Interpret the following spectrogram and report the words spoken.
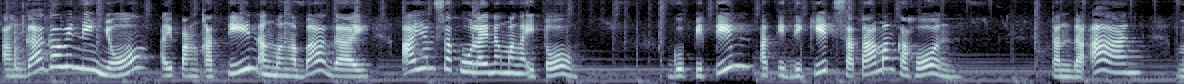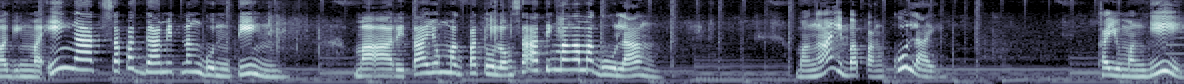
Ang gagawin ninyo ay pangkatin ang mga bagay ayon sa kulay ng mga ito. Gupitin at idikit sa tamang kahon. Tandaan, maging maingat sa paggamit ng gunting. Maaari tayong magpatulong sa ating mga magulang. Mga iba pang kulay. Kayumanggi,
